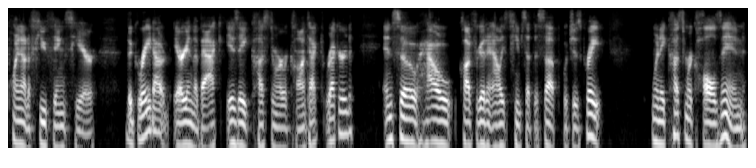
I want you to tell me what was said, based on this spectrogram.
point out a few things here. The grayed out area in the back is a customer contact record. And so how Cloud for Good and Ali's team set this up, which is great, when a customer calls in,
